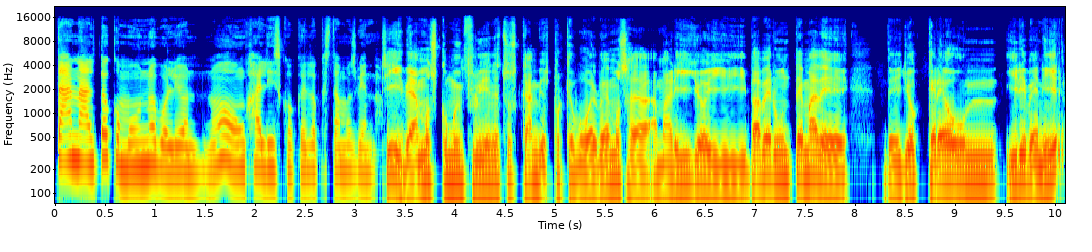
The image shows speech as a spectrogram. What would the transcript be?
tan alto como un Nuevo León, ¿no? O un Jalisco, que es lo que estamos viendo. Sí, veamos cómo influyen estos cambios, porque volvemos a amarillo y va a haber un tema de, de yo creo, un ir y venir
